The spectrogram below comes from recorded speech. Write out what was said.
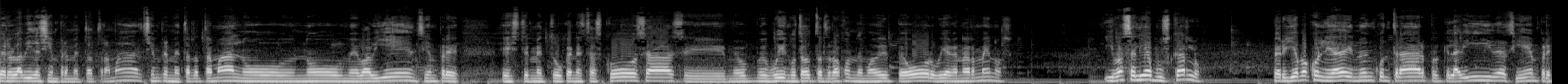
pero la vida siempre me trata mal, siempre me trata mal, no, no me va bien, siempre este, me tocan estas cosas, eh, me, voy a encontrar otro trabajo donde me va a ir peor, voy a ganar menos. Y va a salir a buscarlo, pero ya va con la idea de no encontrar, porque la vida siempre,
